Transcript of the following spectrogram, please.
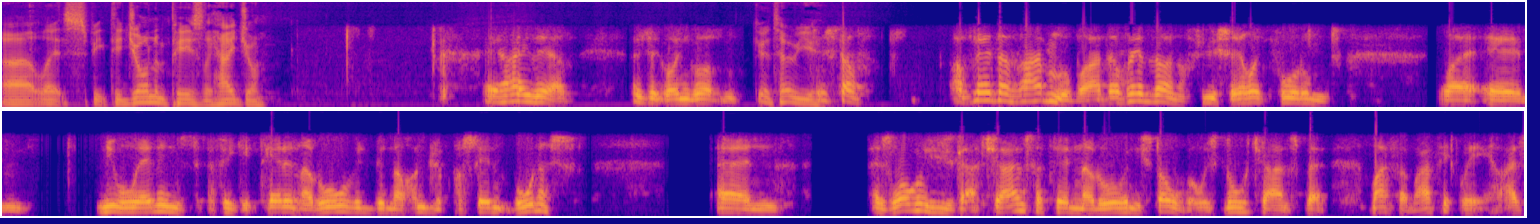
Uh, let's speak to John and Paisley. Hi, John. Hey, hi there. How's it going, Gordon? Good, how are you? Just I've, I've read, I'm no bad, I've read on a few Celtic forums, like um, Neil Lennon's, if he get 10 in a row, would be a 100% bonus. And as long as he's got a chance of 10 in a row, and he still there's no chance, but mathematically he has,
